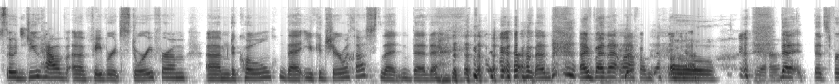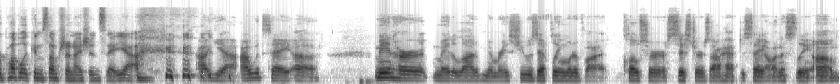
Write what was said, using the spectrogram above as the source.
So, do you have a favorite story from um, Nicole that you could share with us? That that, uh, that I, by that laugh, I'm definitely oh, yeah. that that's for public consumption, I should say. Yeah, uh, yeah, I would say uh, me and her made a lot of memories. She was definitely one of my closer sisters. I have to say honestly. Um,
